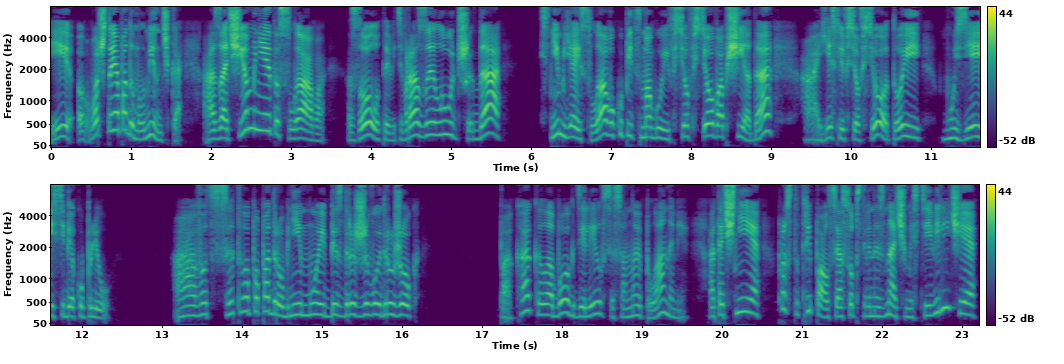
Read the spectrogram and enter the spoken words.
И вот что я подумал, Миночка, а зачем мне эта слава? Золото ведь в разы лучше, да? С ним я и славу купить смогу, и все-все вообще, да? А если все-все, то и музей себе куплю. А вот с этого поподробнее, мой бездрожжевой дружок. Пока Колобок делился со мной планами, а точнее, просто трепался о собственной значимости и величии,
